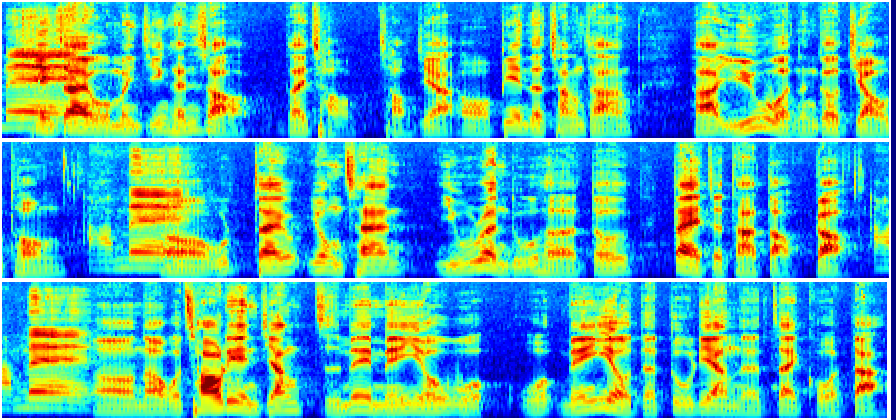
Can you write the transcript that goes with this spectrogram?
现在我们已经很少在吵吵架哦，变得常常他与我能够交通。阿妹哦，在用餐无论如何都带着他祷告。阿妹哦，那我操练将姊妹没有我我没有的度量呢再扩大，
